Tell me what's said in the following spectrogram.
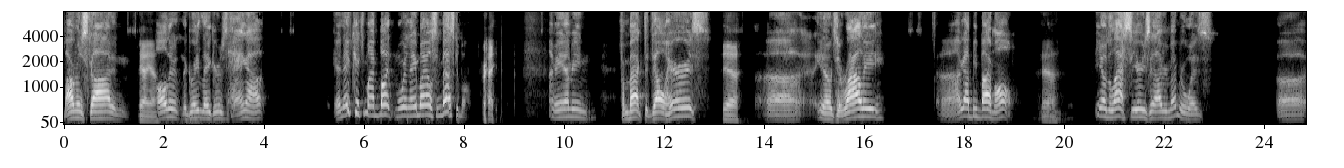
Byron Scott and Yeah. Yeah. all the, the great Lakers hang out, and they've kicked my butt more than anybody else in basketball. Right. I mean, I mean, from back to Del Harris, Yeah. uh, you know, to Riley, uh, I got beat by them all. Yeah. You know, the last series that I remember was uh,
